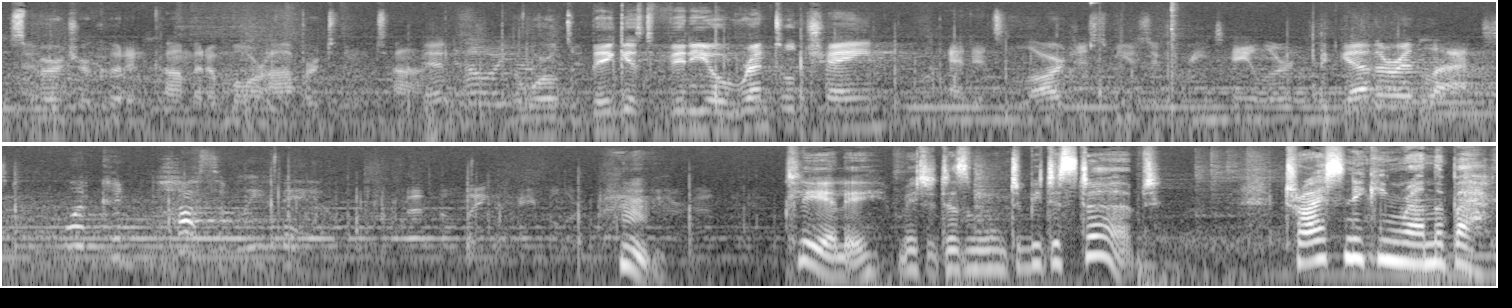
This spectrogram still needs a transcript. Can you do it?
This merger couldn't come at a more opportune time. The world's biggest video rental chain and its largest music retailer together at last. What could possibly fail? Hmm. Clearly, Ritter doesn't want to be disturbed. Try sneaking round the back.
